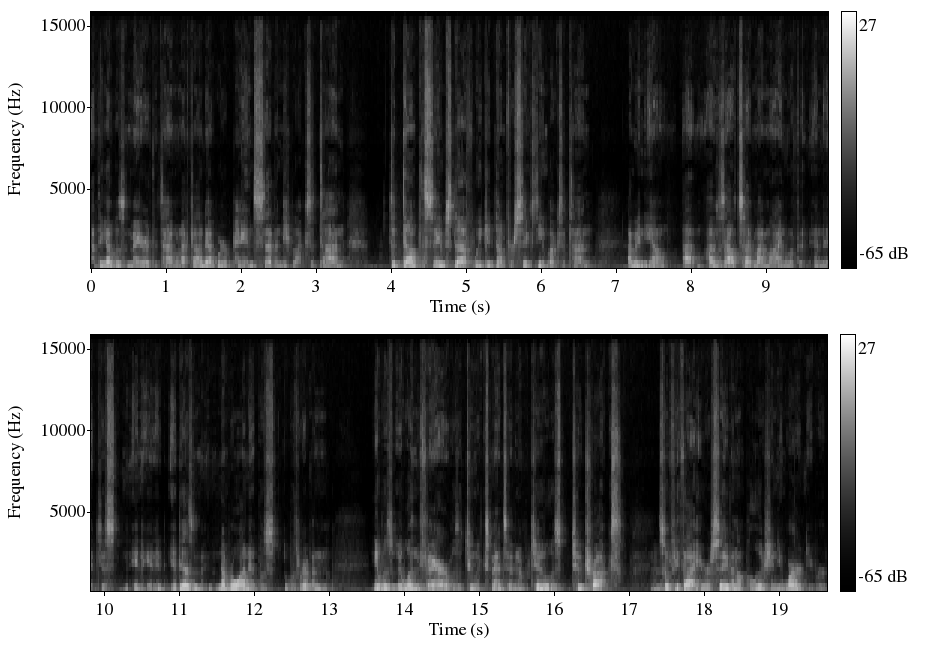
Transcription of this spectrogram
I think I was the mayor at the time when I found out we were paying seventy bucks a ton to dump the same stuff we could dump for sixteen bucks a ton. I mean, you know, I, I was outside my mind with it, and it just it, it, it doesn't. Number one, it was it was ripping. It was it wasn't fair. It was too expensive. Number two, it was two trucks. So if you thought you were saving on pollution, you weren't. You were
